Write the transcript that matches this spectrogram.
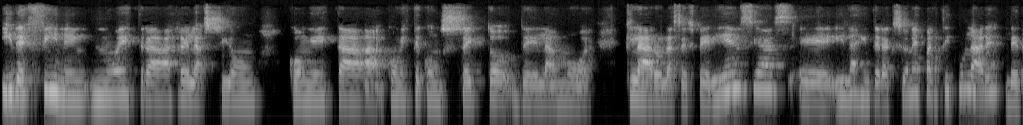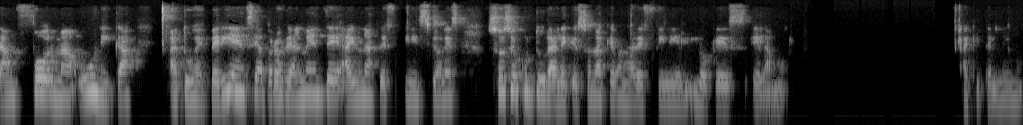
y definen nuestra relación con, esta, con este concepto del amor. Claro, las experiencias eh, y las interacciones particulares le dan forma única a tus experiencias, pero realmente hay unas definiciones socioculturales que son las que van a definir lo que es el amor. Aquí termino.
